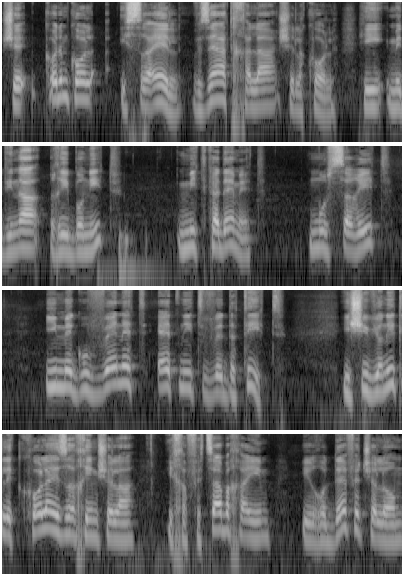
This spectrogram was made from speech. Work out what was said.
שקודם כל ישראל, וזו ההתחלה של הכל, היא מדינה ריבונית, מתקדמת, מוסרית, היא מגוונת אתנית ודתית. היא שוויונית לכל האזרחים שלה, היא חפצה בחיים, היא רודפת שלום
